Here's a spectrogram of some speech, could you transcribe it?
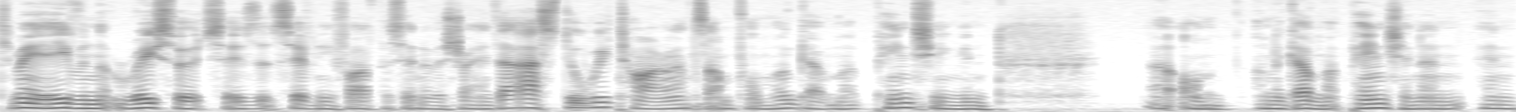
to me, even the research says that 75% of Australians are still retiring on some form of government pension and uh, on, on a government pension. And, and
